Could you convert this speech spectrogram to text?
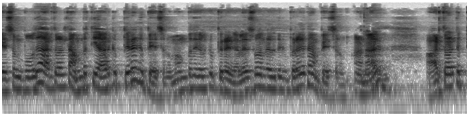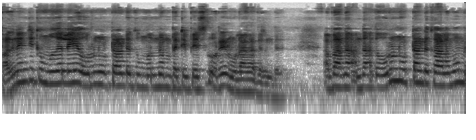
பேசும்போது ஆயிரத்தி தொள்ளாயிரத்தி ஐம்பத்தி ஆறுக்கு பிறகு பேசணும் ஐம்பதுகளுக்கு பிறகு அல்லது சுதந்திரத்துக்கு பிறகு தான் பேசணும் ஆனால் ஆயிரத்தி தொள்ளாயிரத்தி பதினஞ்சுக்கு முதலே ஒரு நூற்றாண்டுக்கு முன்னம் பற்றி பேசுகிற ஒரே நூலாக அது இருந்தது. அப்போ அந்த அந்த அந்த ஒரு நூற்றாண்டு காலமும்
